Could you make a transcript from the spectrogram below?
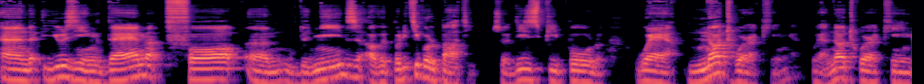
and using them for um, the needs of a political party. So these people were not working, were not working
